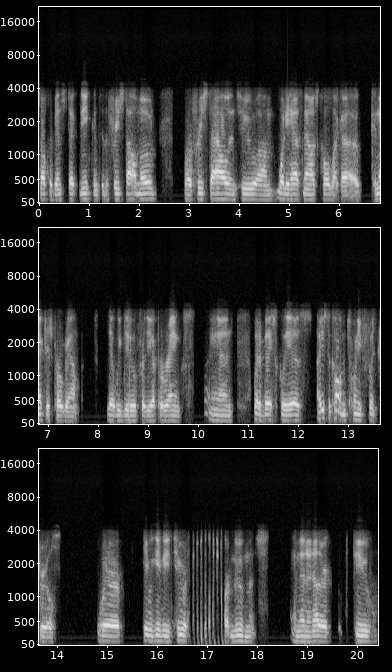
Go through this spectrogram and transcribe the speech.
self-defense technique into the freestyle mode, or freestyle into um, what he has now is called like a connectors program that we do for the upper ranks. And what it basically is, I used to call them 20 foot drills, where he would give you two or three short movements and then another few,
